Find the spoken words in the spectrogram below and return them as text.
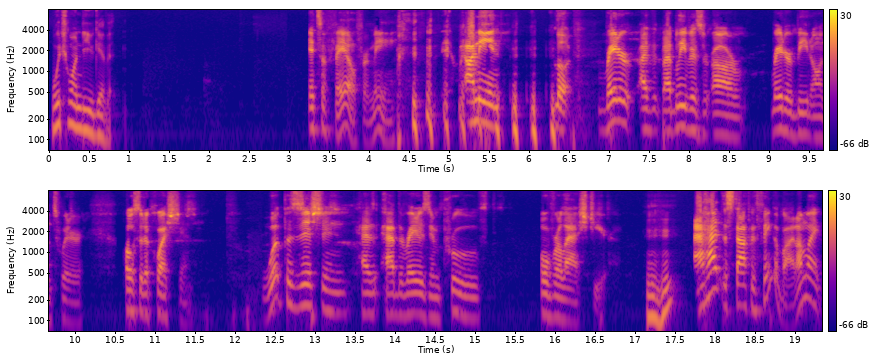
which one do you give it? It's a fail for me. I mean, look, Raider, I, I believe is uh, Raider Beat on Twitter posted a question. What position has have the Raiders improved over last year? Mm-hmm. I had to stop and think about it. I'm like,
